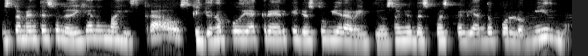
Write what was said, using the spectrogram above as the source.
Justamente eso le dije a los magistrados, que yo no podía creer que yo estuviera 22 años después peleando por lo mismo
